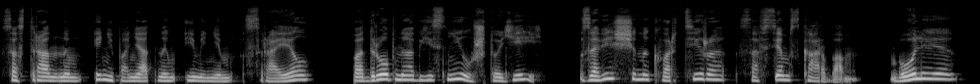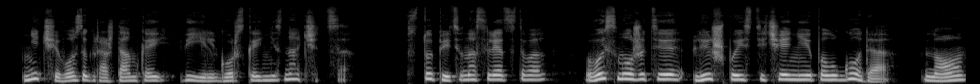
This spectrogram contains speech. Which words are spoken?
со странным и непонятным именем Сраэл подробно объяснил, что ей завещана квартира со всем скарбом. Более ничего за гражданкой Виельгорской не значится. Вступить в наследство вы сможете лишь по истечении полугода, но...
